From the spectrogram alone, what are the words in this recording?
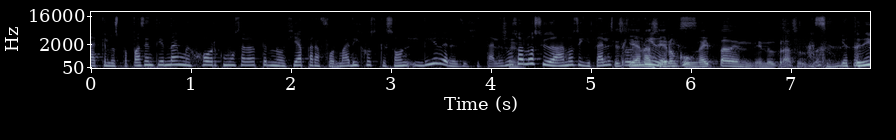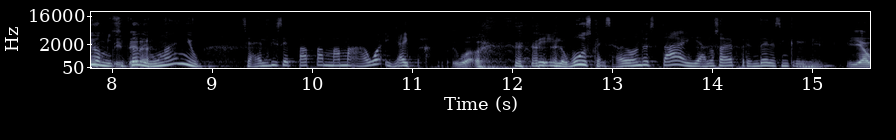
a que los papás entiendan mejor cómo usar la tecnología para formar hijos que son líderes digitales, no Sí. solo ciudadanos digitales, Es pero que ya nacieron líderes. con un iPad en, en los brazos. ¿no? Sí, yo te digo, mi hijito de un año. O sea, él dice papá, mamá, agua y iPad. Wow. Sí, y lo busca y sabe dónde está y ya lo sabe prender, es increíble. Y ya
